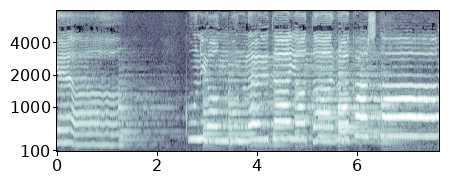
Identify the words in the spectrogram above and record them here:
vaikeaa, kun jonkun löytää jotain rakastaa.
